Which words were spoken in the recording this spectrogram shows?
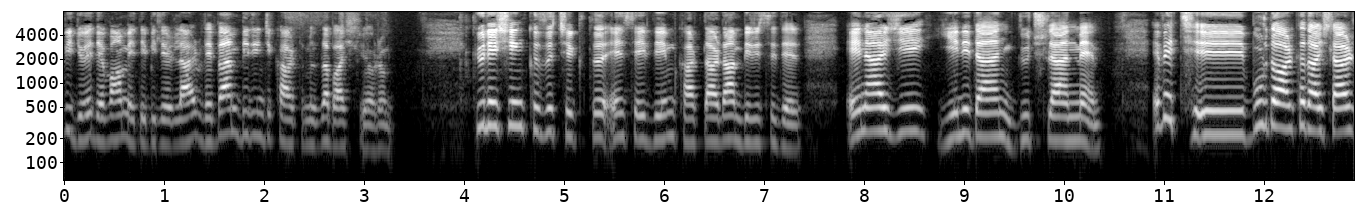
videoya devam edebilirler. Ve ben birinci kartımızla başlıyorum. Güneşin kızı çıktı. En sevdiğim kartlardan birisidir. Enerji, yeniden güçlenme. Evet e, burada arkadaşlar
